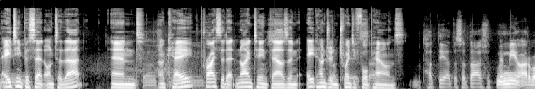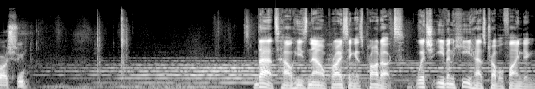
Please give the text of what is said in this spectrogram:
18% onto that, and okay, price it at 19,824 pounds. That's how he's now pricing his products, which even he has trouble finding.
